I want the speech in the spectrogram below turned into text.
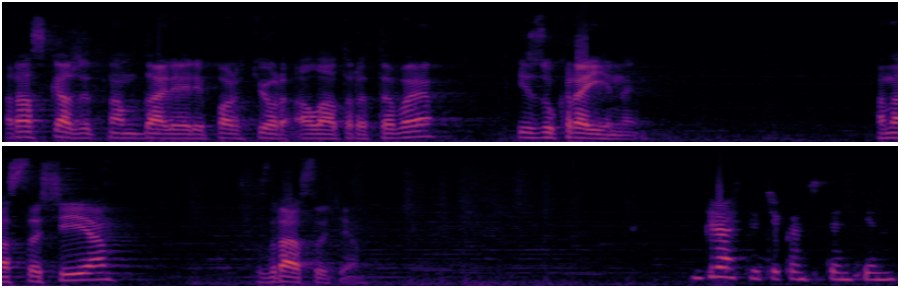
расскажет нам далее репортер АЛЛАТРА ТВ из Украины. Анастасия, здравствуйте. Здравствуйте, Константин.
